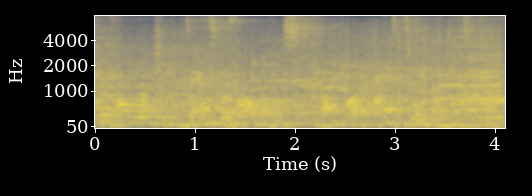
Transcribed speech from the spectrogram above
Thank you for watching. Dance Performance by Bob Entertainment.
